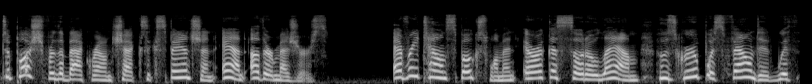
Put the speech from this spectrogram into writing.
to push for the background checks expansion and other measures. Everytown spokeswoman Erica Soto Lamb, whose group was founded with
